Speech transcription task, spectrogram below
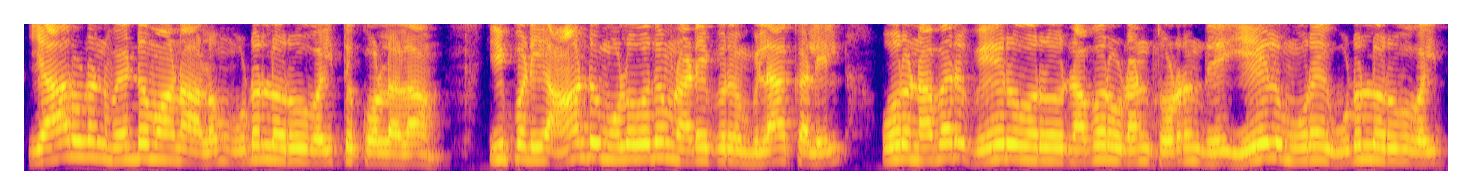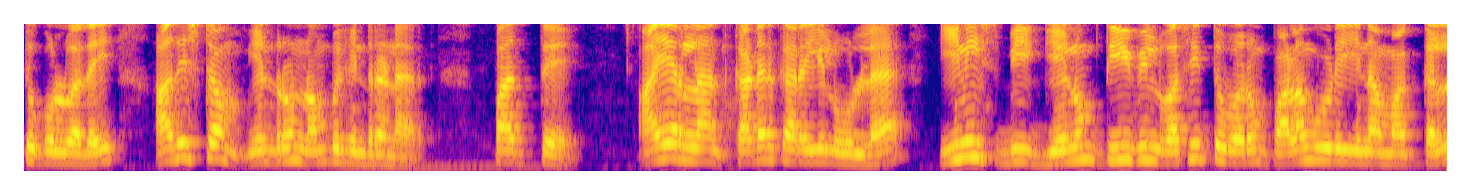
யாருடன் வேண்டுமானாலும் உடலுறவு வைத்து கொள்ளலாம். இப்படி ஆண்டு முழுவதும் நடைபெறும் விழாக்களில் ஒரு நபர் வேறு ஒரு நபருடன் தொடர்ந்து ஏழு முறை உடலுறவு வைத்து கொள்வதை அதிர்ஷ்டம் என்றும் நம்புகின்றனர். பத்து. அயர்லாந்து கடற்கரையில் உள்ள இனிஸ் பீக் எனும் தீவில் வசித்து வரும் பழங்குடியின மக்கள்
